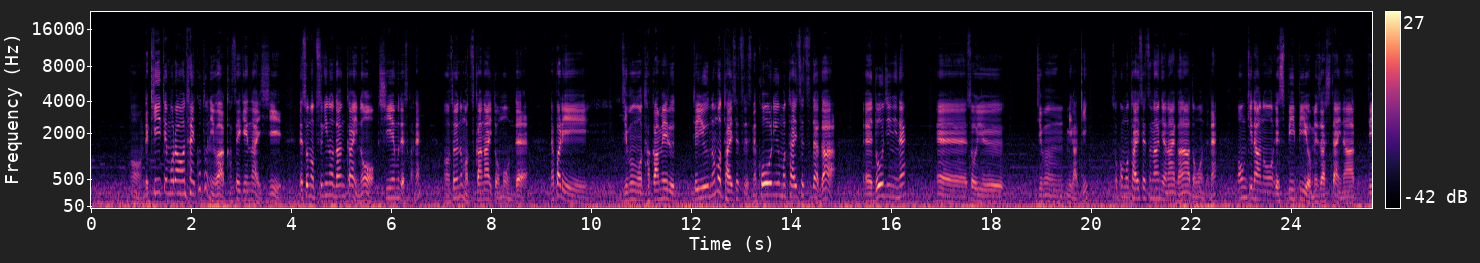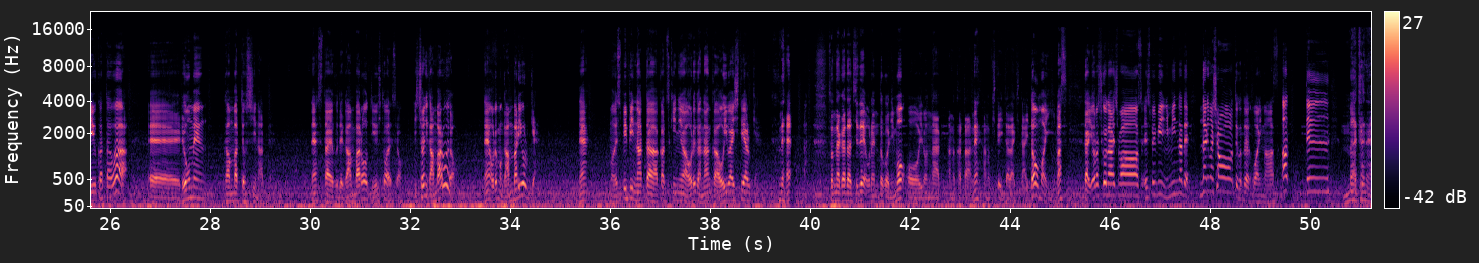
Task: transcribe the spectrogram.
うん、で聞いてもらわないことには稼げないしでその次の段階の CM ですかね、うん、そういうのもつかないと思うんでやっぱり自分を高めるっていうのも大切ですね。交流も大切だが、えー、同時にね、えー、そういう自分磨きそこも大切なんじゃないかなと思うんでね。本気であの SPP を目指したいなっていう方は、えー、両面頑張ってほしいなって。ね、スタイフで頑張ろうっていう人はですよ、一緒に頑張ろうよ。ね、俺も頑張りよるけん。ね、もう SPP になった暁には俺がなんかお祝いしてやるけん。ね。そんな形で俺んとこにもいろんなあの方ね、あの来ていただきたいと思います。ではよろしくお願いします。SPP にみんなでなりましょうということで終わります。あってまたな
